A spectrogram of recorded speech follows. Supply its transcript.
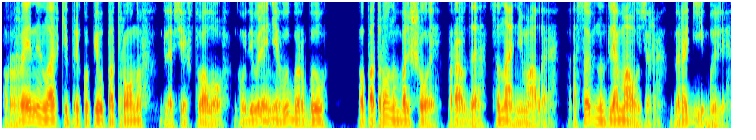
В оружейной лавке прикупил патронов для всех стволов. На удивление, выбор был по патронам большой, правда, цена немалая, особенно для Маузера, дорогие были.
